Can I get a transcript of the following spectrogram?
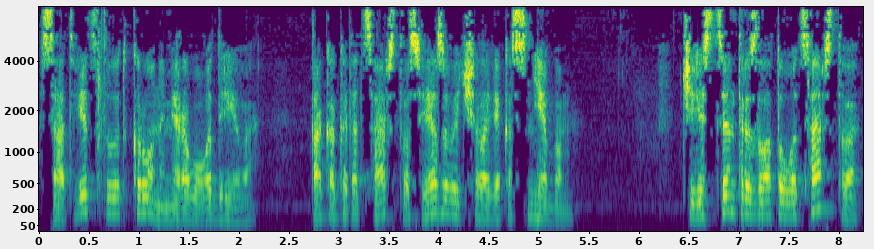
соответствует крона мирового древа, так как это царство связывает человека с небом. Через центры Золотого Царства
